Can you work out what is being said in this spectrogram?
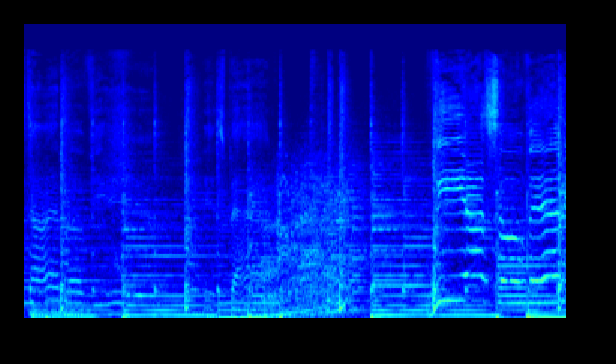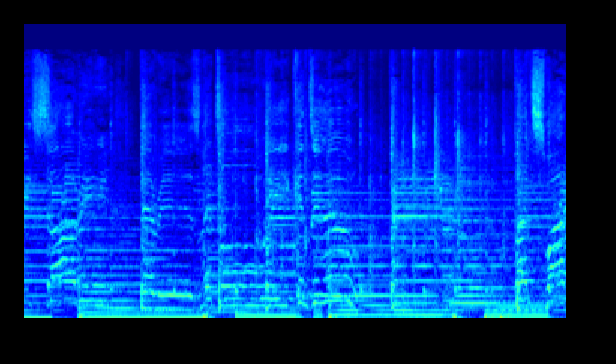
this time of year is bad. We are so very sorry, there is little we can do. But swine.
